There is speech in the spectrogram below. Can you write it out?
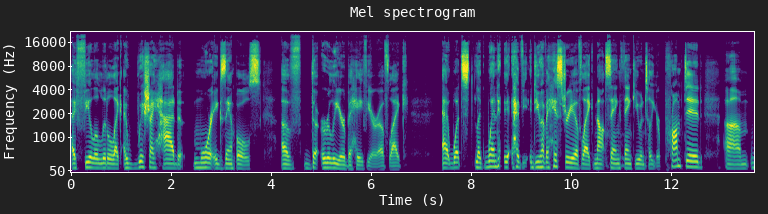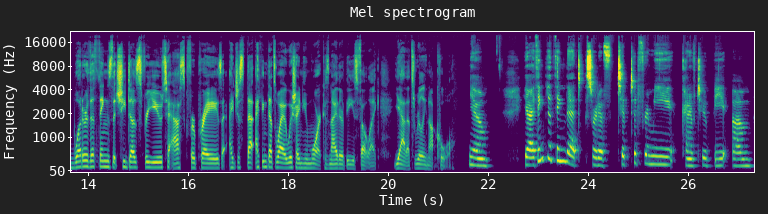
I feel a little like I wish I had more examples of the earlier behavior of like at what's like when have you, do you have a history of like not saying thank you until you're prompted? Um, what are the things that she does for you to ask for praise? I just that i think that's why i wish i knew more because neither of these felt like yeah that's really not cool. Yeah. Yeah, I think the thing that sort of tipped it for me kind of to be um,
